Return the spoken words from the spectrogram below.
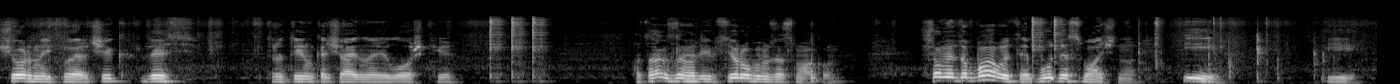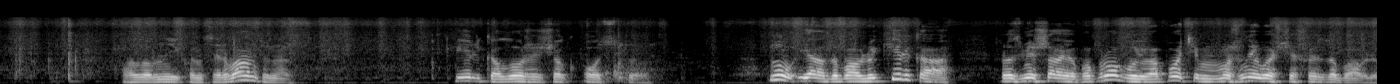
Чорний перчик, десь третинка чайної ложки. А так взагалі всі робимо за смаком. Що не додати, буде смачно. І, і головний консервант у нас кілька ложечок оцту. Ну, я добавлю кілька, розмішаю, попробую, а потім, можливо, ще щось добавлю.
